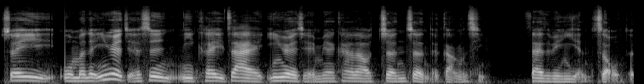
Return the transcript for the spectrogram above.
所以我们的音乐节是你可以在音乐节里面看到真正的钢琴在这边演奏的。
